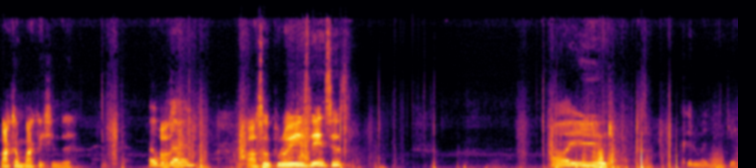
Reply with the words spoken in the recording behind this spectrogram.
Bakın bakın şimdi. Ha, buradan. Asıl proyu izleyin siz. Hayır. Kırma diyecek.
